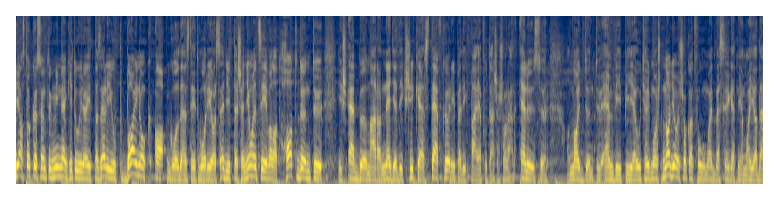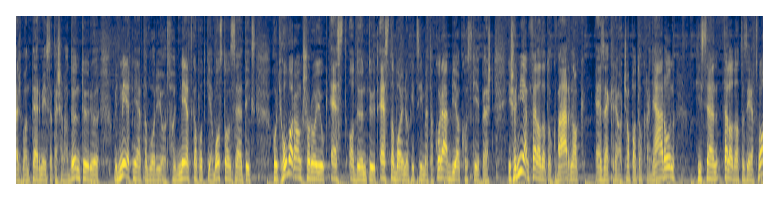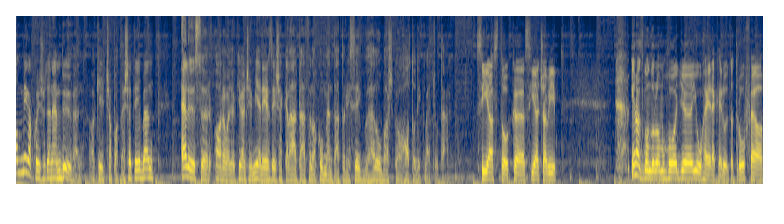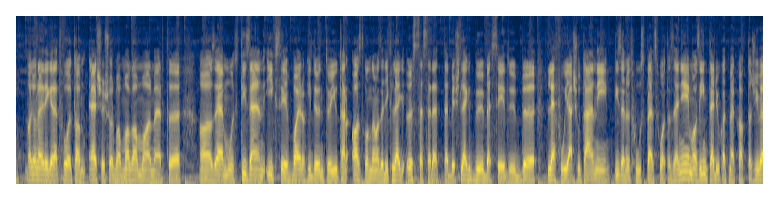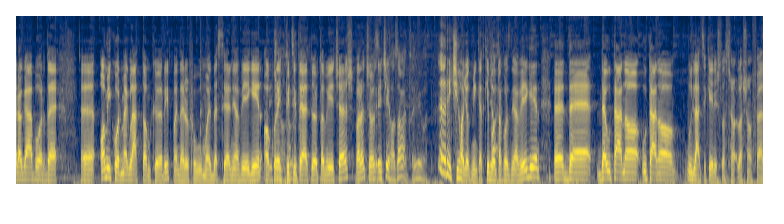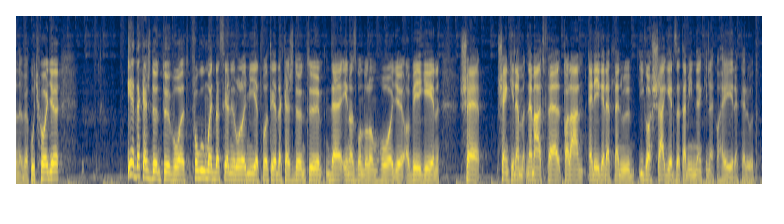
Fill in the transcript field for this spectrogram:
Sziasztok, köszöntünk mindenkit újra itt az Eliup. Bajnok a Golden State Warriors együttese 8 év alatt 6 döntő, és ebből már a negyedik siker. Steph Curry pedig pályafutása során először a nagy döntő MVP-je, úgyhogy most nagyon sokat fogunk majd beszélgetni a mai adásban természetesen a döntőről, hogy miért nyert a Warriors, hogy miért kapott ki a Boston Celtics, hogy hova rangsoroljuk ezt a döntőt, ezt a bajnoki címet a korábbiakhoz képest, és hogy milyen feladatok várnak ezekre a csapatokra nyáron, hiszen feladat azért van, még akkor is, hogyha nem bőven a két csapat esetében. Először arra vagyok kíváncsi, hogy milyen érzésekkel álltál fel a kommentátori székből Hello Baska a hatodik meccs után. Sziasztok, szia Csabi! Én azt gondolom, hogy jó helyre került a trófea, nagyon elégedett voltam elsősorban magammal, mert az elmúlt 10x év bajnoki döntői után azt gondolom az egyik legösszeszerettebb és legbőbeszédűbb lefújás utáni 15-20 perc volt az enyém. Az interjúkat megkapta Zsivera Gábor, de amikor megláttam Körrit, majd erről fogunk majd beszélni a végén, Ricsi akkor egy hazament? picit eltört a mécses. Parancsolsz? Ricsi hazament, vagy mi volt? Ricsi hagyott minket kibontakozni a végén, de, de utána, utána úgy látszik én is lassan, lassan felnövök. Úgyhogy Érdekes döntő volt, fogunk majd beszélni róla, hogy miért volt érdekes döntő, de én azt gondolom, hogy a végén se senki nem, nem állt fel, talán elégedetlenül igazságérzete mindenkinek a helyére került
